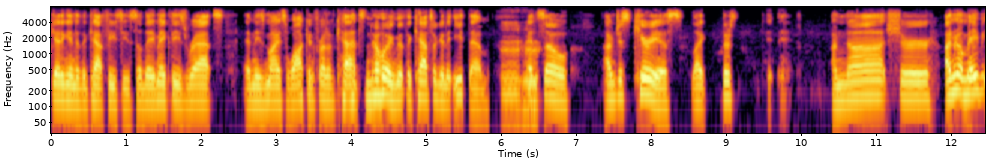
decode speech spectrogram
getting into the cat feces. So they make these rats and these mice walk in front of cats, knowing that the cats are going to eat them. Mhm. And so I'm just curious, like there's I'm not sure. I don't know, maybe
